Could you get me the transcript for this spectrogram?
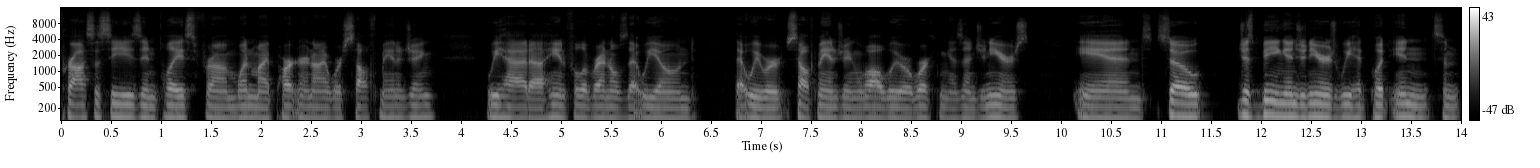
processes in place from when my partner and I were self managing. We had a handful of rentals that we owned that we were self managing while we were working as engineers. And so, just being engineers, we had put in some,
